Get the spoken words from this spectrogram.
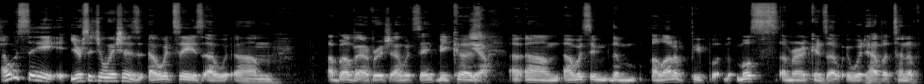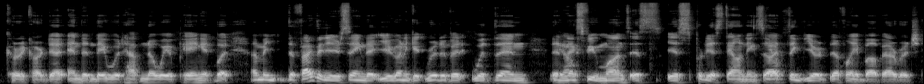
I would say your situation is, I would say, is uh, um, above average. I would say because Yeah. uh, um, I would say the a lot of people, most Americans, uh, would have a ton of credit card debt, and then they would have no way of paying it. But I mean, the fact that you're saying that you're going to get rid of it within the Yeah. next few months is is pretty astounding. So I think you're definitely above average.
